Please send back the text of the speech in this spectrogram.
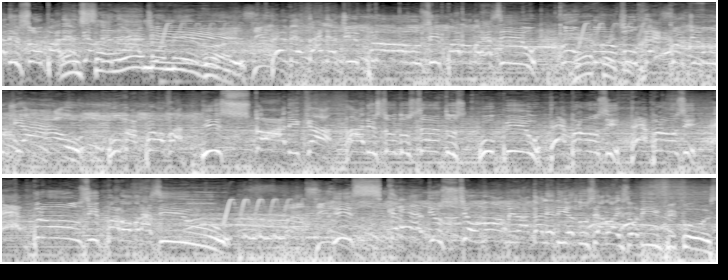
Alisson para a Isso aí, meu amigo. É medalha de bronze para o Brasil. Com um novo recorde mundial. Uma prova histórica. Alisson dos Santos, o Pio, é bronze, é bronze, Brasil. Escreve o seu nome na galeria dos heróis olímpicos.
